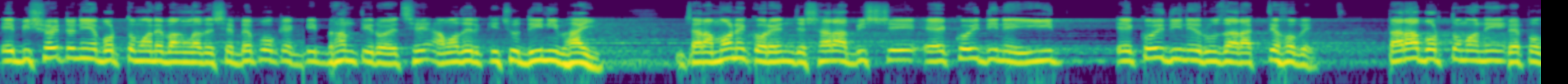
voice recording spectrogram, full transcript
এই বিষয়টা নিয়ে বর্তমানে বাংলাদেশে ব্যাপক এক বিভ্রান্তি রয়েছে। আমাদের কিছু দিনই ভাই, যারা মনে করেন যে সারা বিশ্বে একই দিনে ঈদ, একই দিনে রোজা রাখতে হবে, তারা বর্তমানে ব্যাপক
